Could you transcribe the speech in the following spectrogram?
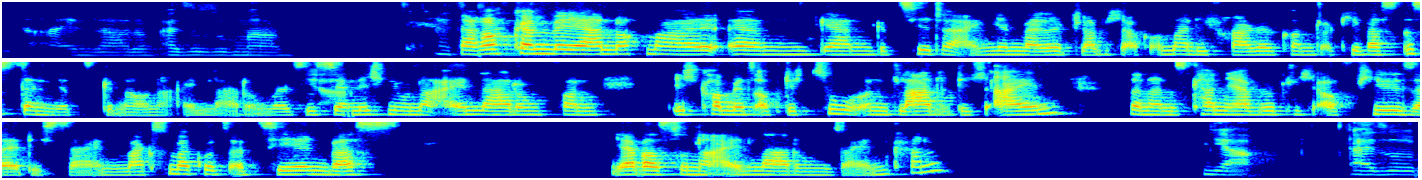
eine Einladung. Also so mal. Darauf können wir ja nochmal ähm, gern gezielter eingehen, weil, glaube ich, auch immer die Frage kommt, okay, was ist denn jetzt genau eine Einladung? Weil es ja. ist ja nicht nur eine Einladung von, ich komme jetzt auf dich zu und lade dich ein, sondern es kann ja wirklich auch vielseitig sein. Magst du mal kurz erzählen, was, ja, was so eine Einladung sein kann? Ja, also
